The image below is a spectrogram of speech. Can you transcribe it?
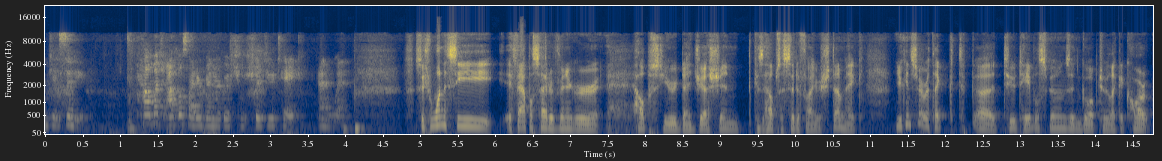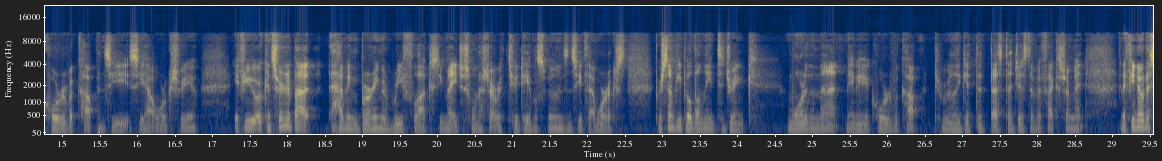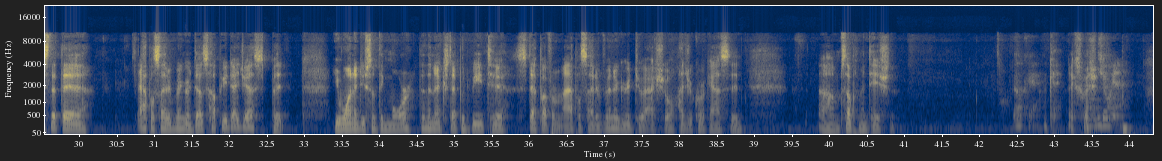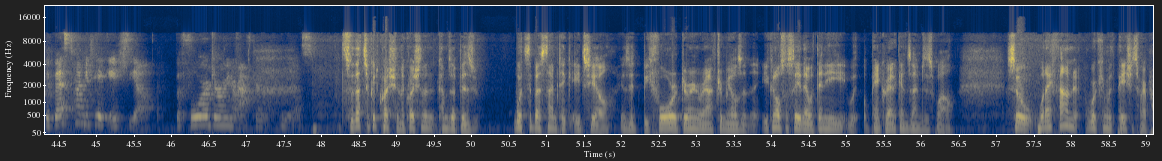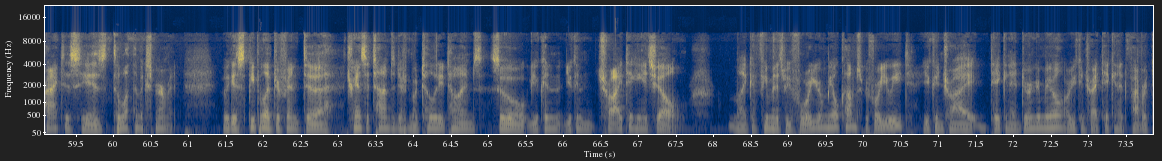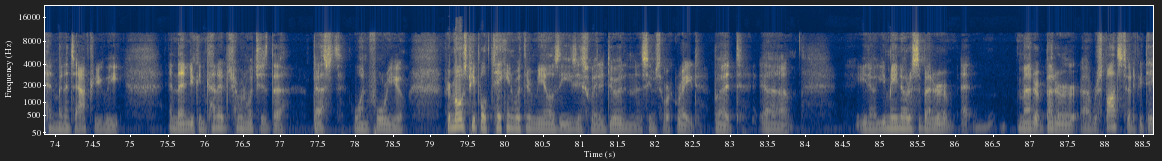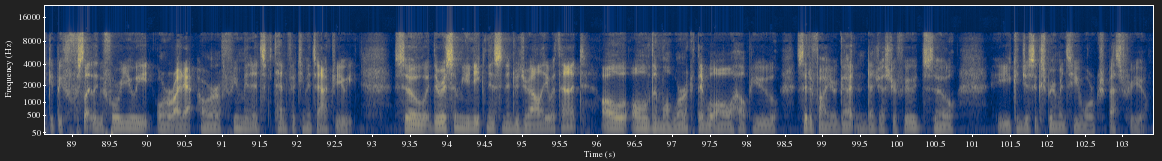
Okay, Cindy, how much apple cider vinegar should you take and when? So if you want to see if apple cider vinegar helps your digestion because it helps acidify your stomach, you can start with like t- uh, two tablespoons and go up to like a quarter of a cup and see see how it works for you. If you are concerned about having burning or reflux, you might just want to start with two tablespoons and see if that works. For some people, they'll need to drink more than that, maybe a quarter of a cup to really get the best digestive effects from it. And if you notice that the apple cider vinegar does help you digest, but you want to do something more, then the next step would be to step up from apple cider vinegar to actual hydrochloric acid um, supplementation. Okay. Okay, next question. Joanne, the best time to take HCl, before, during, or after meals? So that's a good question. The question that comes up is what's the best time to take HCl? Is it before, during, or after meals? And you can also say that with any pancreatic enzymes as well. So what I found working with patients in my practice is to let them experiment because people have different uh, transit times and different motility times. So you can you can try taking HCl like a few minutes before your meal comes, before you eat. You can try taking it during your meal, or you can try taking it five or 10 minutes after you eat. And then you can kind of determine which is the best one for you. For most people, taking with their meal is the easiest way to do it, and it seems to work great. But uh, you know, you may notice a better better better uh, response to it if you take it bef- slightly before you eat or right at, or a few minutes 10 15 minutes after you eat. So there is some uniqueness and individuality with that. All all of them will work. They will all help you acidify your gut and digest your food. So you can just experiment see what works best for you.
